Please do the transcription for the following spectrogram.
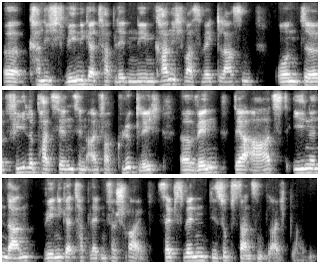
äh, kann ich weniger Tabletten nehmen, kann ich was weglassen? Und äh, viele Patienten sind einfach glücklich, äh, wenn der Arzt ihnen dann weniger Tabletten verschreibt, selbst wenn die Substanzen gleich bleiben.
